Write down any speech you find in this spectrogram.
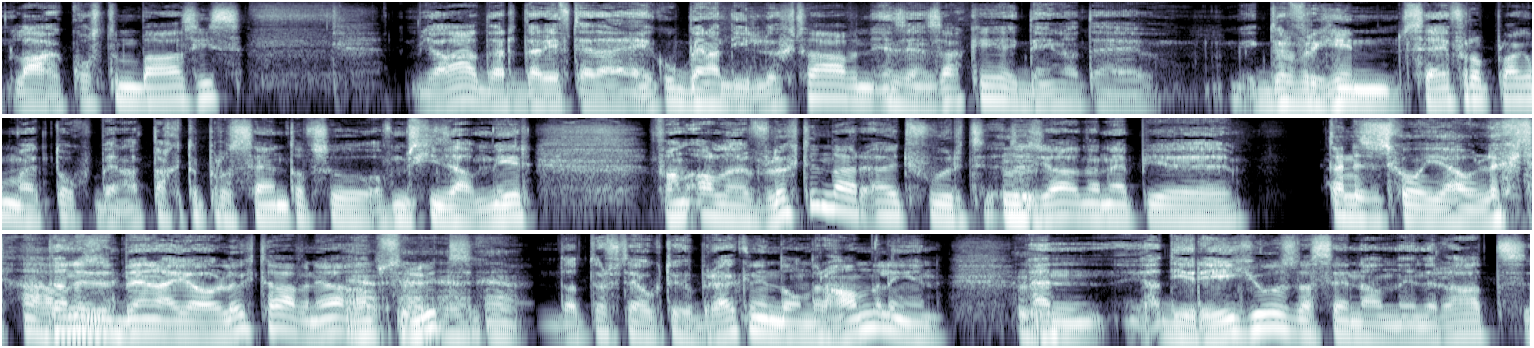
lage kostenbasis. Ja, daar, daar heeft hij dan eigenlijk ook bijna die luchthaven in zijn zak. Ik denk dat hij ik durf er geen cijfer op plakken, maar toch bijna 80% of zo, of misschien zelfs meer, van alle vluchten daar uitvoert. Hmm. Dus ja, dan heb je dan is het gewoon jouw luchthaven. Dan is het bijna jouw luchthaven, ja, absoluut. dat durft hij ook te gebruiken in de onderhandelingen. Mhm. En ja, die regio's, dat zijn dan inderdaad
